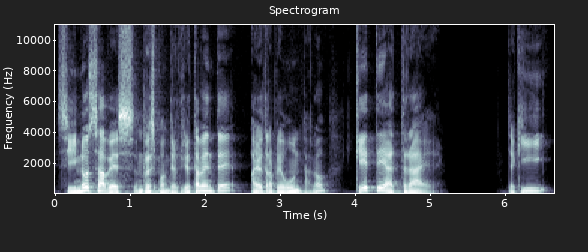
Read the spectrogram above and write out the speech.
Si no sabes responder directamente, hay otra pregunta, ¿no? ¿Qué te atrae? Y aquí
